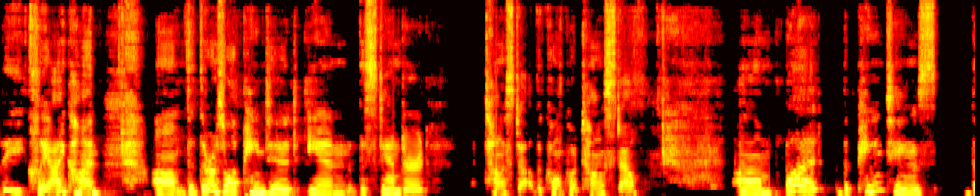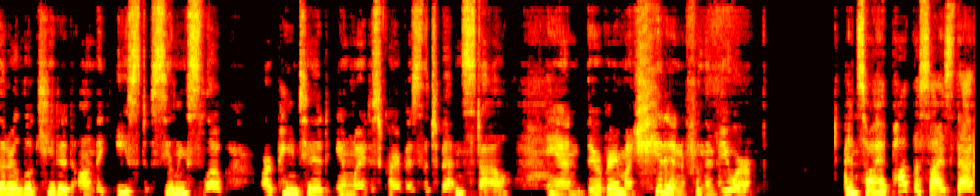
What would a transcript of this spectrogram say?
the clay icon, um, that those are all painted in the standard Tang style, the quote unquote Tang style. Um, but the paintings that are located on the east ceiling slope are painted in what I describe as the Tibetan style, and they're very much hidden from the viewer. And so I hypothesized that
